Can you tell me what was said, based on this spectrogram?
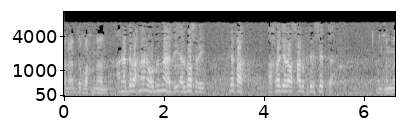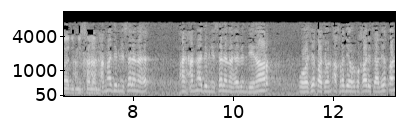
عن عبد الرحمن. عن عبد الرحمن وهو بن مهدي البصري ثقة أخرج له أصحاب الكتب الستة. عن حماد بن سلمة. عن حماد بن سلمة عن حماد بن سلمة بن دينار وهو ثقة أخرجه البخاري تعليقا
